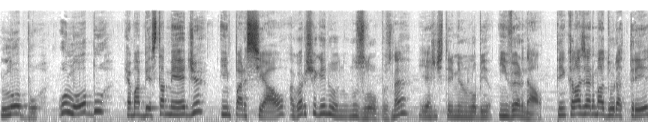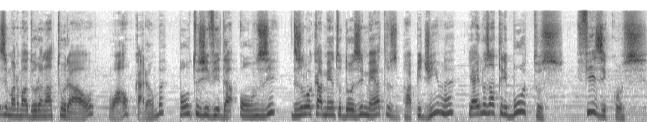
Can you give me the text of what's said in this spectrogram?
Lobo. O lobo é uma besta média, imparcial. Agora eu cheguei no, no, nos lobos, né? E a gente termina no lobo invernal. Tem classe armadura 13, uma armadura natural. Uau, caramba. Pontos de vida 11. Deslocamento 12 metros, rapidinho, né? E aí nos atributos físicos,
